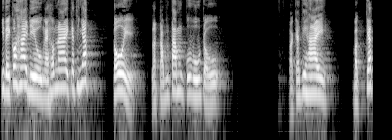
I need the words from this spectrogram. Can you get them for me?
Như vậy có hai điều ngày hôm nay. Cái thứ nhất, tôi là trọng tâm của vũ trụ. Và cái thứ hai, vật chất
